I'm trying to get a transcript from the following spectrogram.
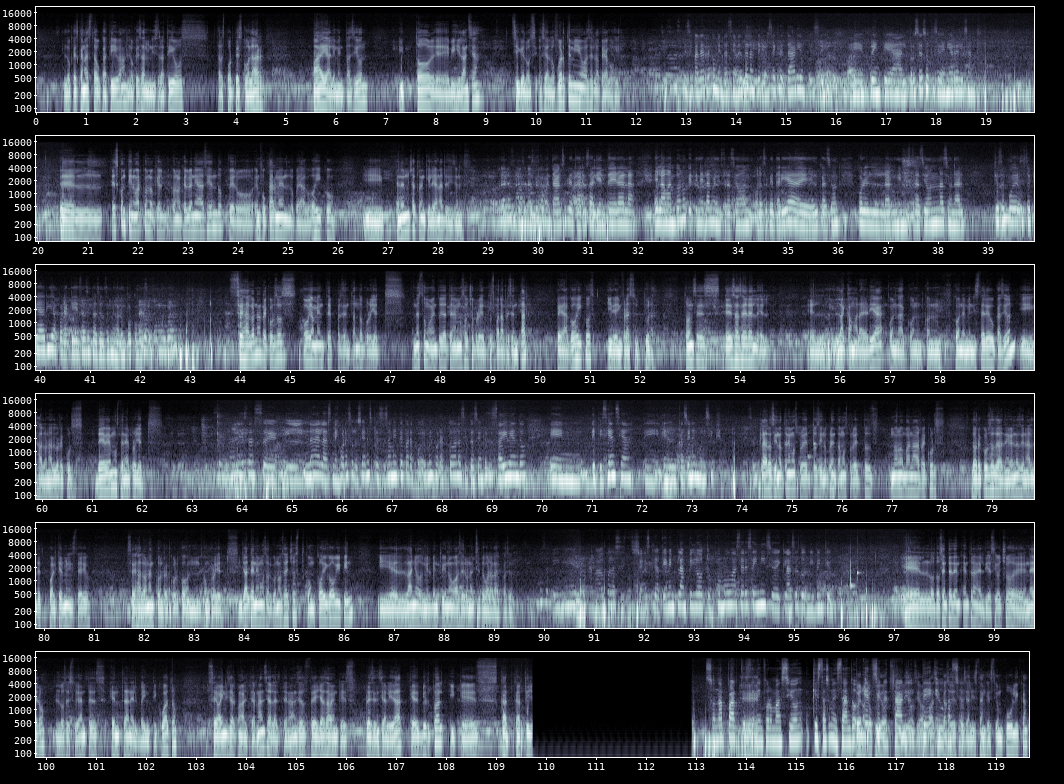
lo que es canasta educativa, lo que es administrativos, transporte escolar, PAE, alimentación y todo, eh, vigilancia, sigue lo, o sea, lo fuerte mío va a ser la pedagogía. ¿Cuáles fueron las principales recomendaciones del anterior secretario pues, eh, eh, frente al proceso que se venía realizando? es continuar con lo, que él, con lo que él venía haciendo, pero enfocarme en lo pedagógico y tener mucha tranquilidad en las decisiones. Una de las situaciones que comentaba el secretario saliente era la, el abandono que tiene la administración o la Secretaría de Educación por la administración nacional. ¿Qué se puede, ¿Usted qué haría para que esa situación se mejore un poco más? Se jalonan recursos, obviamente, presentando proyectos. En este momento ya tenemos ocho proyectos para presentar, pedagógicos y de infraestructura. Entonces, es hacer el la camaradería con, la, con, con, el Ministerio de Educación y jalonar los recursos. Debemos tener proyectos. Eh, una de las mejores soluciones precisamente para poder mejorar toda la situación que se está viviendo en deficiencia eh, en educación en el municipio. Sí, claro, si no tenemos proyectos, si no presentamos proyectos, no nos van a dar recursos. Los recursos a nivel nacional de cualquier ministerio se jalonan con, con, con proyectos. Ya tenemos algunos hechos con código BIPIN y el año 2021 va a ser un éxito para la educación. ¿Cómo se tiene programado con las instituciones que ya tienen plan piloto? ¿Cómo va a ser ese inicio de clases 2021? los docentes entran el 18 de enero, los estudiantes entran el 24. Se va a iniciar con alternancia. La alternancia ustedes ya saben que es presencialidad, que es virtual y que es cartilla. son aparte de la eh, información que está suministrando bueno, el yo fui, secretario soy de básica, Soy especialista en gestión pública.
